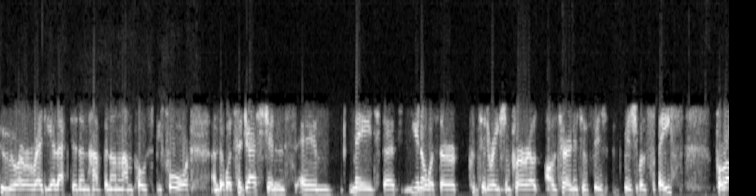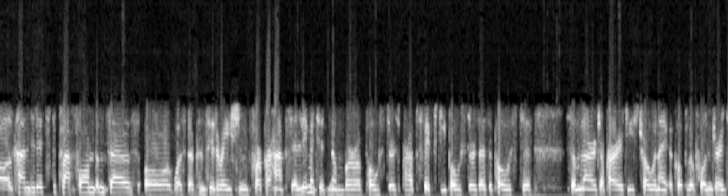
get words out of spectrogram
who are already elected and have been on lampposts before? And there were suggestions. Um, made that you know was there consideration for alternative vis- visual space for all candidates to platform themselves, or was there consideration for perhaps a limited number of posters, perhaps 50 posters, as opposed to some larger parties throwing out a couple of hundred?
